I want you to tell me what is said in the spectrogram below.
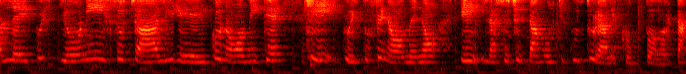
alle questioni sociali e economiche che questo fenomeno e la società multiculturale comporta.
